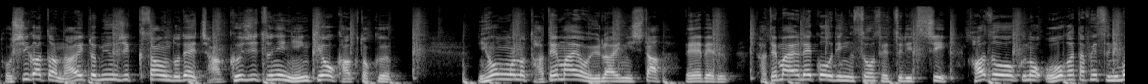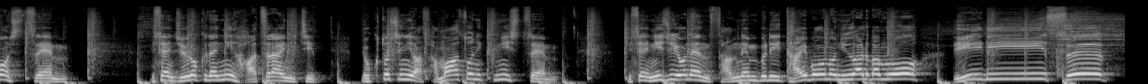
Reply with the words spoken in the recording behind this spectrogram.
都市型ナイトミュージックサウンドで着実に人気を獲得。日本語の建前を由来にしたレーベル、建前レコーディングスを設立し、数多くの大型フェスにも出演。2016年に初来日。翌年にはサマーソニックに出演。2024年3年ぶり待望のニューアルバムをリリース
